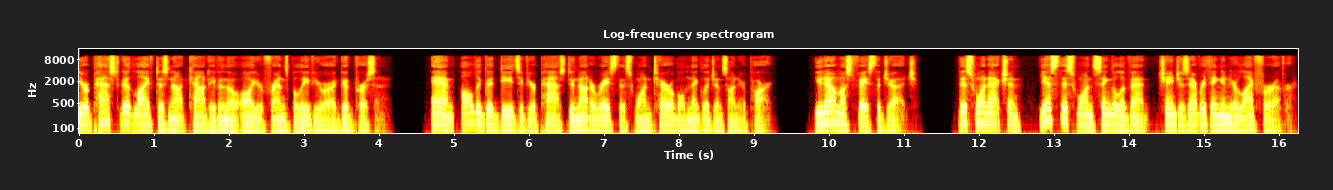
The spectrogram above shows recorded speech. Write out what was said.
Your past good life does not count even though all your friends believe you are a good person. And, all the good deeds of your past do not erase this one terrible negligence on your part. You now must face the judge. This one action, yes, this one single event, changes everything in your life forever.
